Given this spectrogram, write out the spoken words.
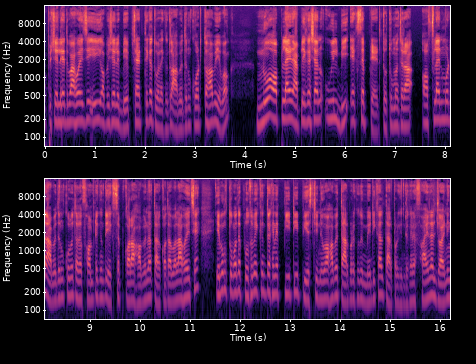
অফিসিয়ালি দেওয়া হয়েছে, এই অফিসিয়ালের ওয়েবসাইট থেকে তোমাদের কিন্তু আবেদন করতে হবে এবং no offline application will be accepted তো তোমরা যারা অফলাইন মোডে আবেদন করবে, তাদের ফর্মটা কিন্তু অ্যাকসেপ্ট করা হবে না, তার কথা বলা হয়েছে। এবং তোমাদের প্রথমে কিন্তু এখানে পিটি পিএসটি নেওয়া হবে, তারপরে কিন্তু মেডিকেল তারপর কিন্তু এখানে ফাইনাল জয়নিং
